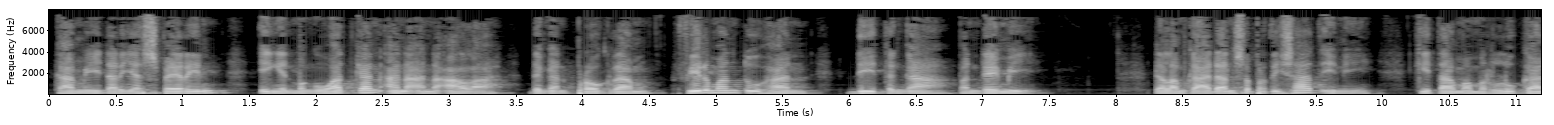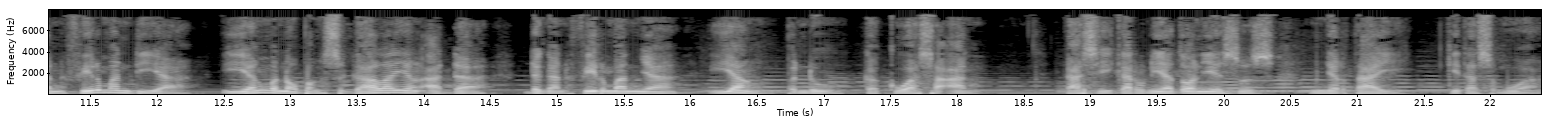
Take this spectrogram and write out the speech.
kami dari Yasperin ingin menguatkan anak-anak Allah dengan program Firman Tuhan di tengah pandemi. Dalam keadaan seperti saat ini, kita memerlukan firman Dia yang menopang segala yang ada dengan firman-Nya yang penuh kekuasaan. Kasih karunia Tuhan Yesus menyertai kita semua.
